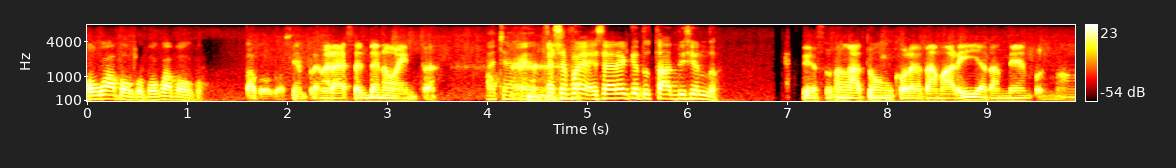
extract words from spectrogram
Poco a poco, poco a poco. a poco, siempre, mira, ese es de 90. Hacha, eh, Ese fue, ese era el que tú estabas diciendo. Sí, esos son atún, coleta amarilla también, pues no.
